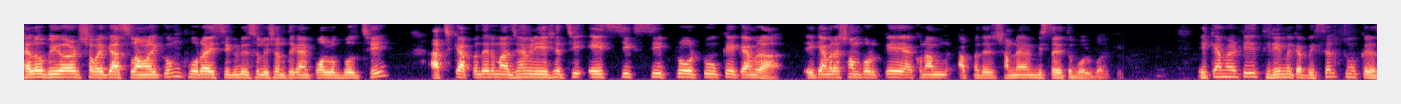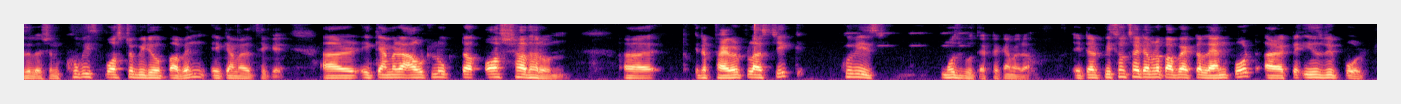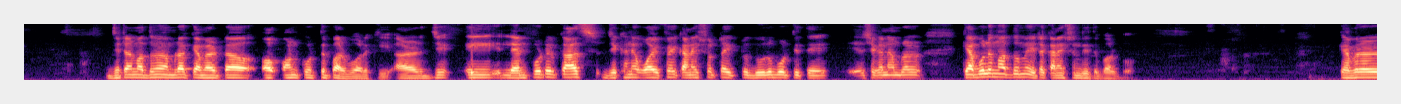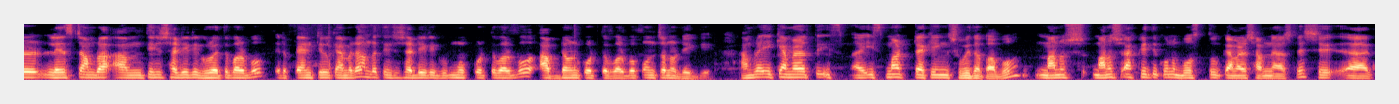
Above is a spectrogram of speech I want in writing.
Hello viewer সবাইকে আসসালামু আলাইকুম। ফোরাই সিকিউরিটি সলিউশন থেকে আমি পল্লব বলছি। আজকে আপনাদের মাঝে আমি নিয়ে এসেছি H six C pro two K camera এই ক্যামেরা সম্পর্কে এখন আমি আপনাদের সামনে আমি বিস্তারিত বলব আর কি। এই ক্যামেরাটি three megapixel two K resolution খুবই স্পষ্ট ভিডিও পাবেন এই ক্যামেরা থেকে। আর এই ক্যামেরা আউটলুকটা অসাধারণ। এটা ফাইবার প্লাস্টিক খুবই মজবুত একটা ক্যামেরা এটার পিছন সাইডে আমরা পাবো একটা ল্যান্ড পোর্ট আর একটা ইউএসবি পোর্ট যেটার মাধ্যমে আমরা ক্যামেরাটা অন করতে পারব আর কি আর যে এই ল্যান্ডপোর্টের কাজ, যেখানে ওয়াইফাই কানেকশনটা একটু দূরবর্তীতে সেখানে আমরা কেবলের মাধ্যমে এটা কানেকশন দিতে পারব। ক্যামেরার লেন্সটা আমরা তিনশো ষাট ডিগ্রি ঘোরাতে পারব। এটা প্যান্টিল ক্যামেরা আমরা তিনশো ষাট ডিগ্রি মুভ করতে পারব আপ ডাউন করতে পারব, পঞ্চান্ন ডিগ্রি আমরা এই ক্যামেরাতে স্মার্ট ট্র্যাকিং সুবিধা পাবো। মানুষ মানুষ আকৃতি কোনো বস্তু ক্যামেরার সামনে আসলে সে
